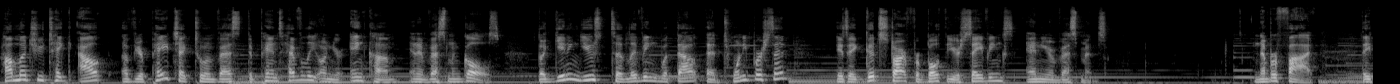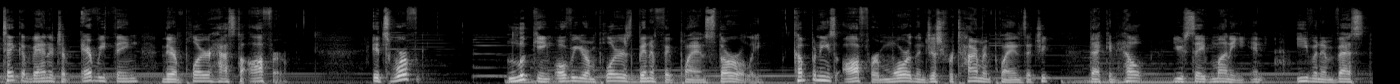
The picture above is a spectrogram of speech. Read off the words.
How much you take out of your paycheck to invest depends heavily on your income and investment goals but getting used to living without that 20% is a good start for both your savings and your investments. Number five, they take advantage of everything their employer has to offer. It's worth looking over your employer's benefit plans thoroughly. Companies offer more than just retirement plans that you that can help you save money and even invest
